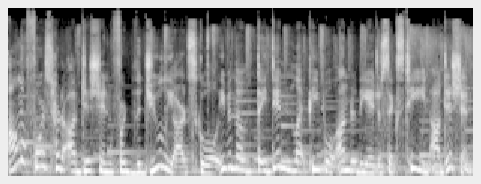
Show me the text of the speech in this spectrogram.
Alma forced her to audition for the Juilliard School, even though they didn't let people under the age of 16 audition.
